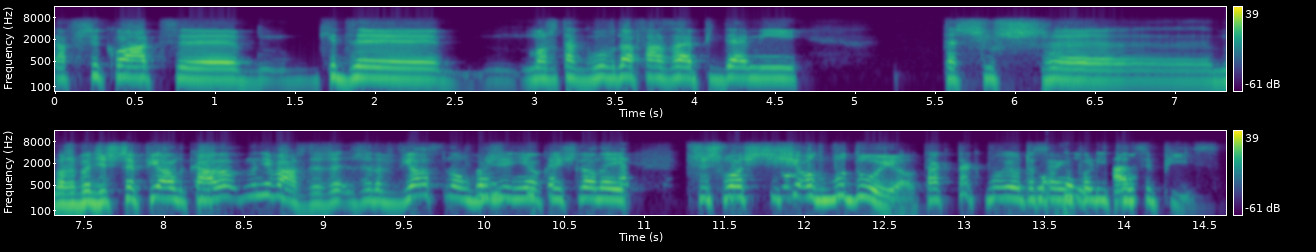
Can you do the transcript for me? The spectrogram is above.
na przykład, y, kiedy może ta główna faza epidemii też już y, może będzie szczepionka, no, no nieważne, że, że wiosną w bliżej nieokreślonej przyszłości się odbudują. Tak, tak mówią czasami politycy PiS.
